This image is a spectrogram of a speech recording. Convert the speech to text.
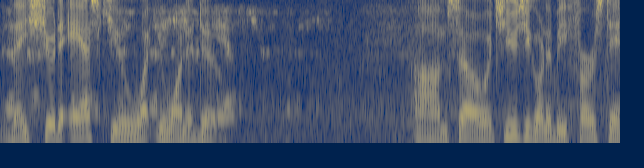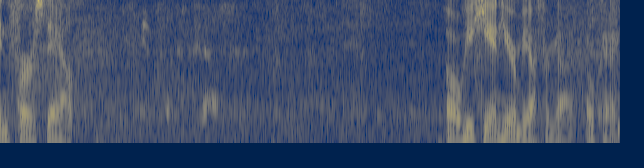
they should ask you what you want to do. Um, so it's usually going to be first in, first out. Oh, he can't hear me. I forgot. Okay.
